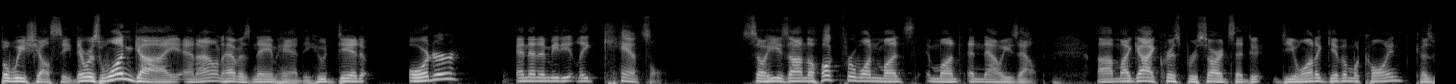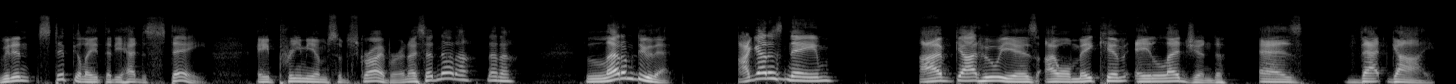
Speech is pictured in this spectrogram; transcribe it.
But we shall see. There was one guy, and I don't have his name handy, who did order and then immediately cancel. So he's on the hook for one month, month and now he's out. Uh, my guy, Chris Broussard, said, do, do you want to give him a coin? Because we didn't stipulate that he had to stay a premium subscriber. And I said, no, no, no, no. Let him do that. I got his name. I've got who he is. I will make him a legend as that guy,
